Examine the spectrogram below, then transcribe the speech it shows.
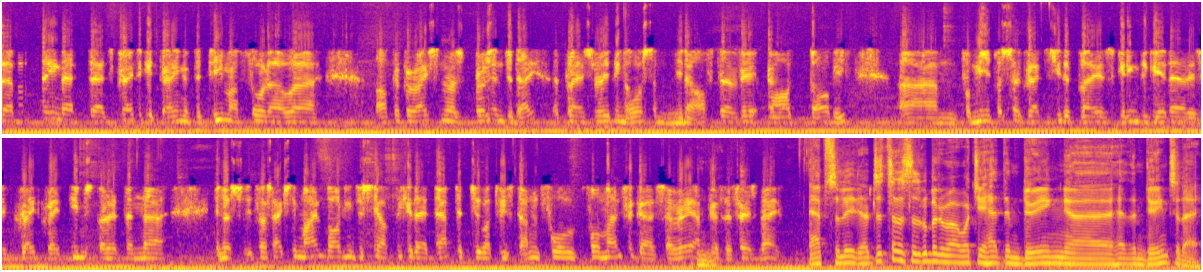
um, I think that uh, it's great to get going with the team. I thought our uh, our preparation was brilliant today. The players really been awesome. You know, after a very hard derby, um, for me it was so great to see the players getting together. There's a great, great team spirit, and uh, it was it was actually mind-boggling to see how quickly they adapted to what we've done four four months ago. So very happy with the first day. Absolutely. Just tell us a little bit about what you had them doing. Uh, had them doing today.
